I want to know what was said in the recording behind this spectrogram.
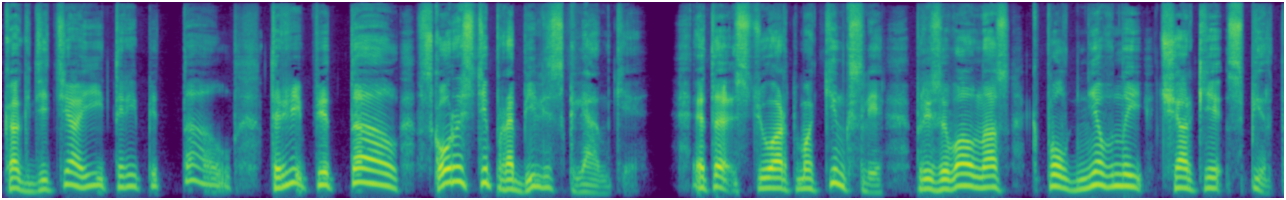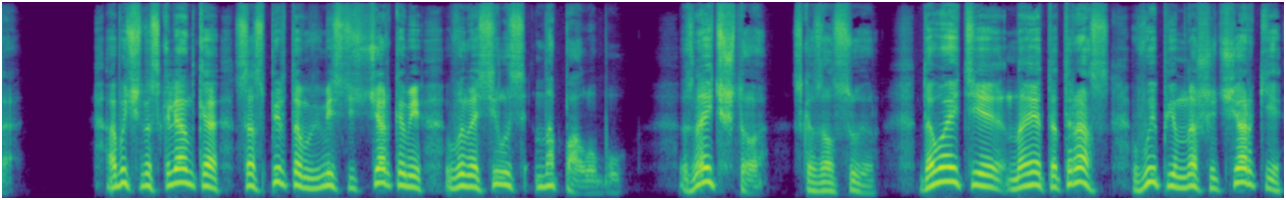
как дитя, и трепетал, трепетал. В скорости пробили склянки. Это Стюарт МакКингсли призывал нас к полдневной чарке спирта. Обычно склянка со спиртом вместе с чарками выносилась на палубу. «Знаете что?» — сказал Суэр. «Давайте на этот раз выпьем наши чарки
